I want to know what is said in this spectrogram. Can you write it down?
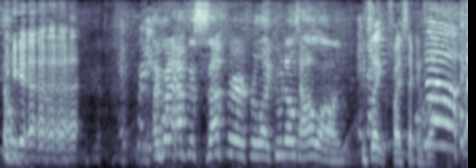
Oh, yeah. It's pretty. I'm long. gonna have to suffer for like who knows how long. It's like five seconds left.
